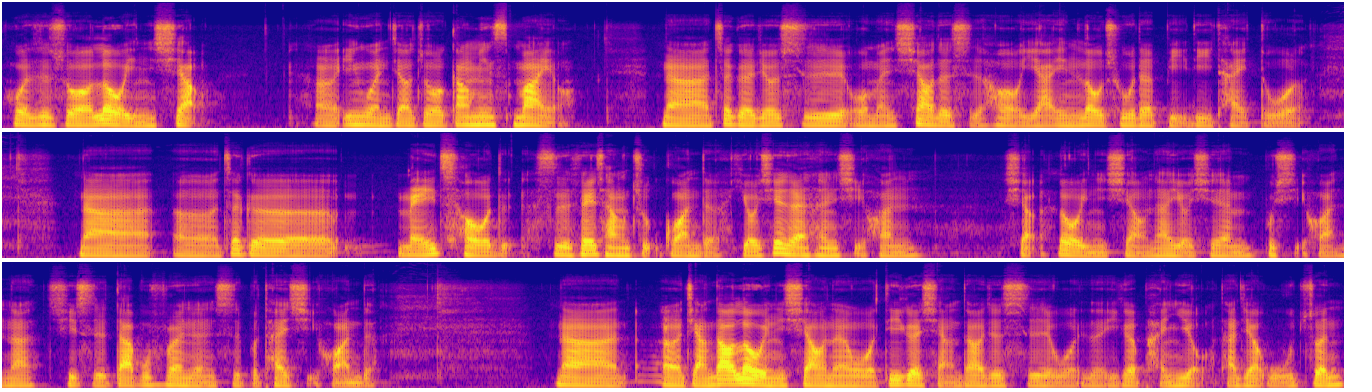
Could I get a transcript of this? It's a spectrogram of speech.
或者是说露盈笑，呃，英文叫做 gummy smile。那这个就是我们笑的时候牙龈露出的比例太多了。那呃，这个。美丑的是非常主观的，有些人很喜欢笑露龈笑，那有些人不喜欢。那其实大部分人是不太喜欢的。那呃，讲到露龈笑呢，我第一个想到就是我的一个朋友，他叫吴尊。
